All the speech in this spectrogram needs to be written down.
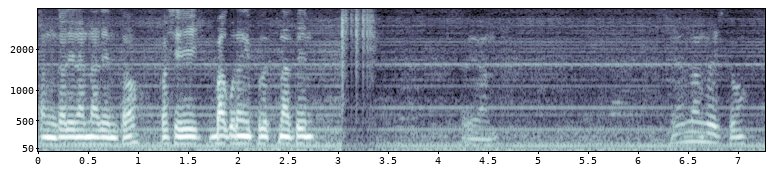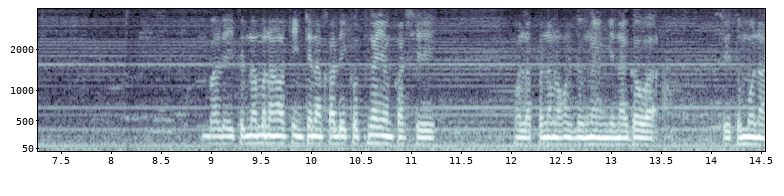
tanggalin lang natin to kasi bago lang ipulit natin. So yan. So yan lang guys oh. Bali ito naman ang aking kinakalikot ngayon kasi wala pa naman ako doon ngayon ginagawa. So ito muna.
